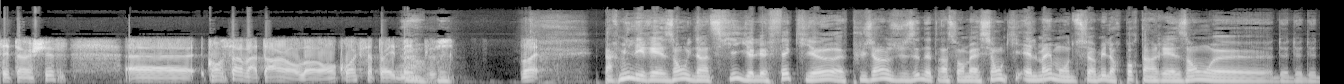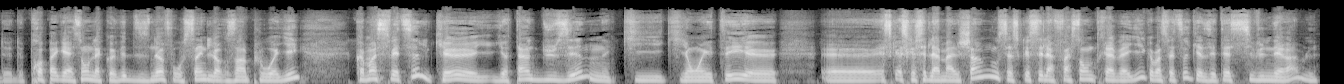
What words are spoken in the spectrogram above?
c'est un chiffre euh, conservateur. Là. On croit que ça peut être même ah, plus. Ouais. Parmi les raisons identifiées, il y a le fait qu'il y a euh, plusieurs usines de transformation qui elles-mêmes ont dû fermer leurs portes en raison euh, de, de, de, propagation de la COVID-19 au sein de leurs employés. Comment se fait-il qu'il y a tant d'usines qui, qui ont été... Euh, est-ce que est-ce que c'est de la malchance? Est-ce que c'est la façon de travailler? Comment se fait-il qu'elles étaient si vulnérables?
